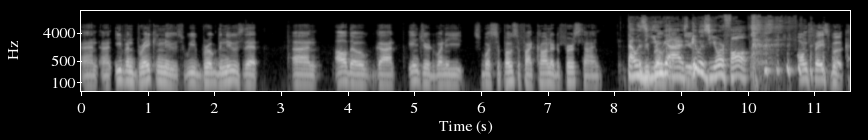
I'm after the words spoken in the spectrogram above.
and uh, even breaking news. We broke the news that uh, Aldo got injured when he was supposed to fight Conor the first time. That was we you guys. It was your fault. on Facebook.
